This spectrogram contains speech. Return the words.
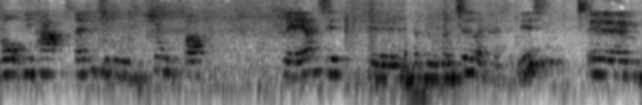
hvor vi har skriftlig dokumentation for klager til, øh, der blev håndteret af Christian Nissen. Øh,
